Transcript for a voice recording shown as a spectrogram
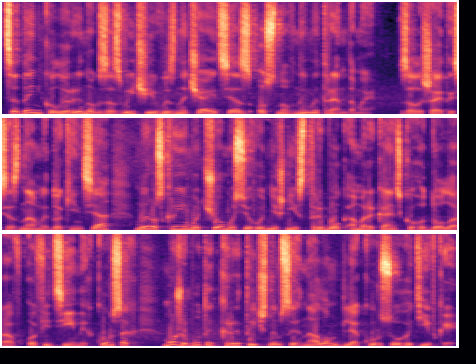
це день, коли ринок зазвичай визначається з основними трендами. Залишайтеся з нами до кінця. Ми розкриємо, чому сьогоднішній стрибок американського долара в офіційних курсах може бути критичним сигналом для курсу готівки,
